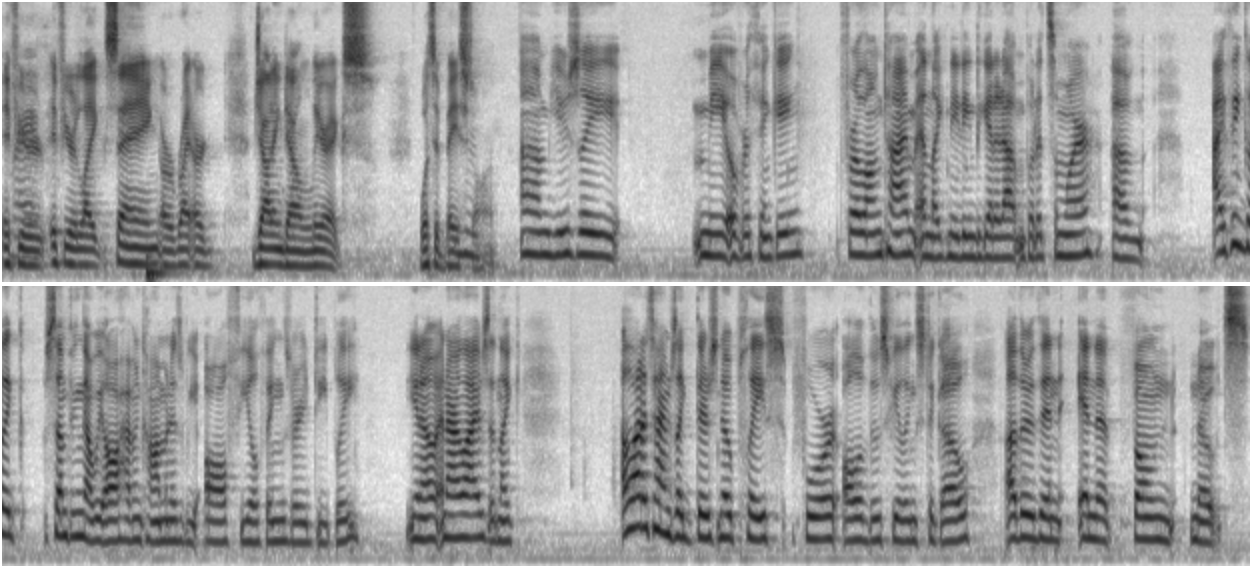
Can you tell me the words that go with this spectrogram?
if you're if you're like saying or write or jotting down lyrics, what's it based Mm-hmm. on? Um, usually, me overthinking for a long time and like needing to get it out and put it somewhere. Um, I think like something that we all have in common is we all feel things very deeply, you know, in our lives, and like a lot of times like there's no place for all of those feelings to go other than in a phone notes,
